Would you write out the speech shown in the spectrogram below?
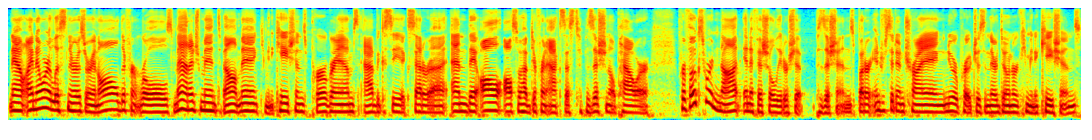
Now, I know our listeners are in all different roles management, development, communications, programs, advocacy, etc. And they all also have different access to positional power. For folks who are not in official leadership positions, but are interested in trying new approaches in their donor communications,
